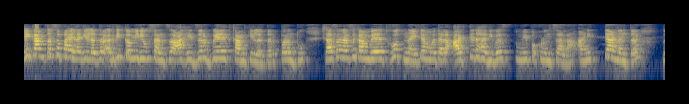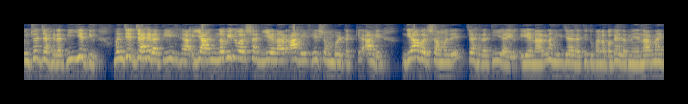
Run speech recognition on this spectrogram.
हे काम तसं पाहायला गेलं तर अगदी कमी दिवसांचं आहे जर वेळेत काम केलं तर. परंतु शासनाचं काम वेळेत होत नाही त्यामुळे त्याला आठ ते दहा दिवस तुम्ही पकडून चाला आणि त्यानंतर तुमच्या जाहिराती येतील. म्हणजे जाहिराती ह्या या नवीन वर्षात येणार आहे हे शंभर टक्के आहे. या वर्षामध्ये जाहिराती याय येणार नाही जाहिराती तुम्हाला बघायला मिळणार नाही.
